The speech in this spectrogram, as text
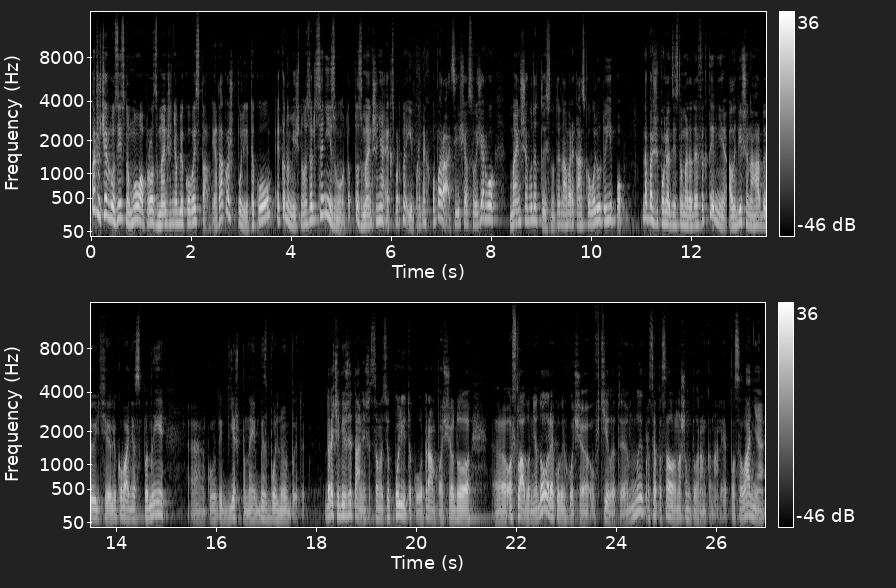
В першу чергу, звісно, мова про зменшення облікової ставки, а також політику економічного ізоляціонізму, тобто зменшення експортно-імпортних операцій, що в свою чергу менше буде тиснути на американську валюту і попит. На перший погляд, звісно, методи ефективні, але більше нагадують лікування спини, е, коли ти б'єш по неї бейсбольною битою. До речі, більш детальніше саме цю політику Трампа щодо е, ослаблення долара, яку він хоче втілити. Ми про це писали на нашому телеграм-каналі. Посилання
